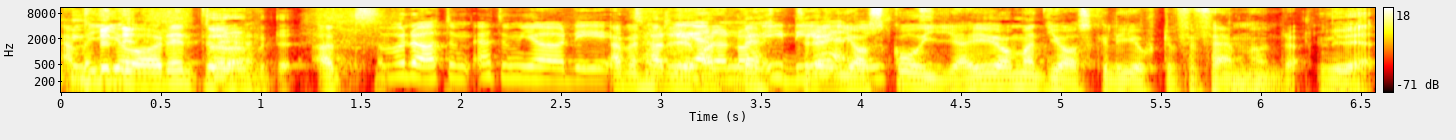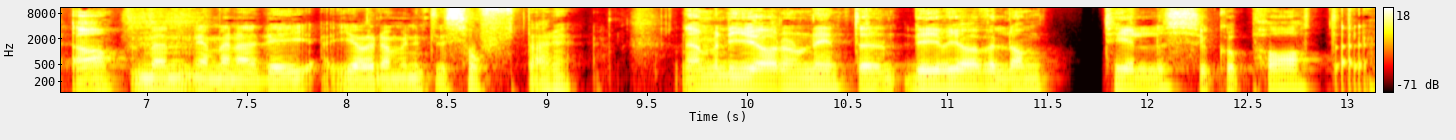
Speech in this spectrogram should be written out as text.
Ja, men gör det inte det? Att, Vadå att de, att de gör det, ja, men hade det varit någon bättre? ideellt? Jag skojar ju om att jag skulle gjort det för 500. Vi vet, ja. Men jag menar, det gör de väl inte softare? Nej, men det gör de inte. Det gör väl de till psykopater.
